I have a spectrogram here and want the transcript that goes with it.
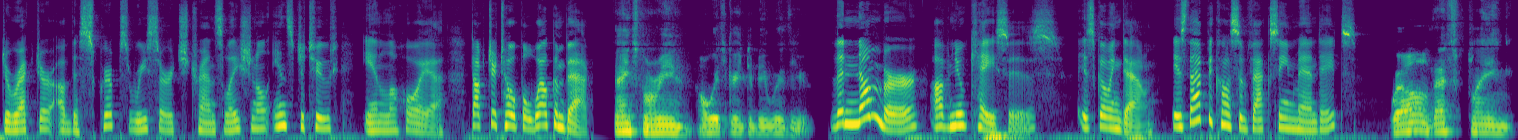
Director of the Scripps Research Translational Institute in La Jolla. Dr. Topol, welcome back. Thanks, Maureen. Always great to be with you. The number of new cases is going down. Is that because of vaccine mandates? Well, that's playing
